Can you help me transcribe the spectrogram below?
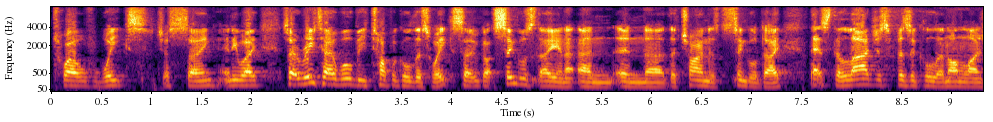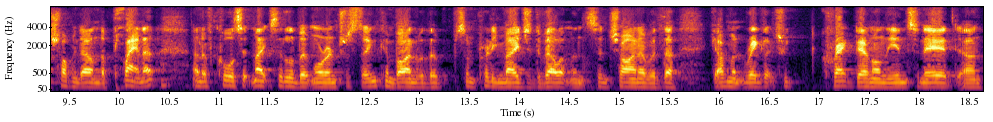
12 weeks, just saying. Anyway, so retail will be topical this week. So we've got Singles Day in, in, in uh, the China Single Day. That's the largest physical and online shopping day on the planet. And of course, it makes it a little bit more interesting, combined with the, some pretty major developments in China with the government regulatory crackdown on the internet, um,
